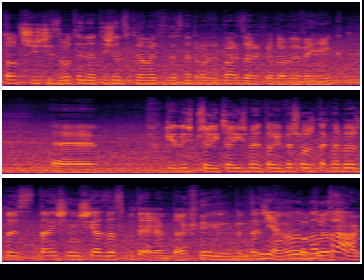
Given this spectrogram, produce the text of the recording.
130 zł na 1000 km to jest naprawdę bardzo rekordowy wynik. Kiedyś przeliczaliśmy to i wyszło, że tak naprawdę że to jest tańsze niż jazda skuterem, tak? Jakby ktoś Nie, no- no tak,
